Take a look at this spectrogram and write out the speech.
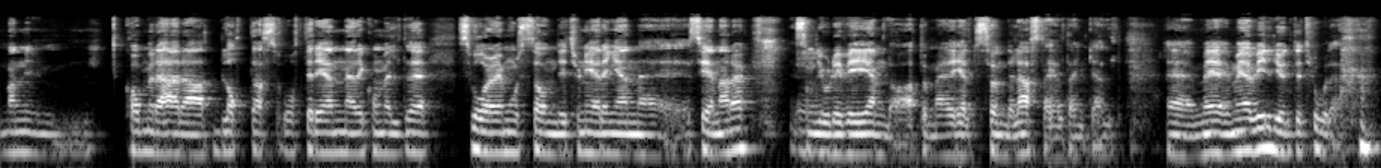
man kommer det här att blottas återigen när det kommer lite svårare motstånd i turneringen eh, senare, som det mm. gjorde i VM då, att de är helt sönderlästa helt enkelt. Eh, men jag vill ju inte tro det.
